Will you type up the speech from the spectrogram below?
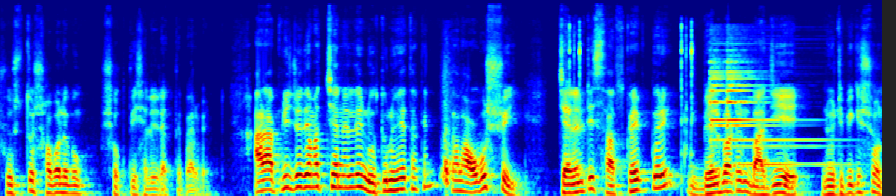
সুস্থ, সবল এবং শক্তিশালী রাখতে পারবেন। আর আপনি যদি আমার চ্যানেলে নতুন হয়ে থাকেন, তাহলে অবশ্যই চ্যানেলটি সাবস্ক্রাইব করে বেল বাটন বাজিয়ে নোটিফিকেশন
